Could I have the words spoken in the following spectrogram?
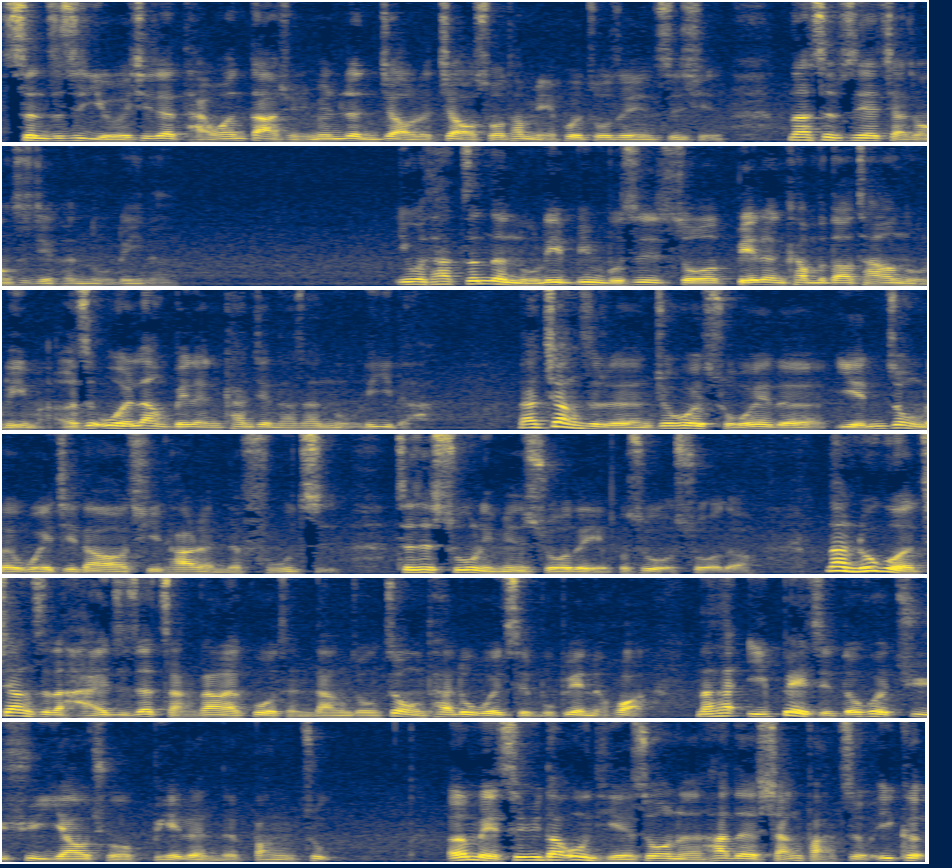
甚至是有一些在台湾大学里面任教的教授，他们也会做这件事情，那是不是也假装自己很努力呢？因为他真的努力，并不是说别人看不到他要努力嘛，而是为了让别人看见他才努力的。那这样子的人就会所谓的严重的危及到其他人的福祉，这是书里面说的，也不是我说的。那如果这样子的孩子在长大的过程当中，这种态度维持不变的话，那他一辈子都会继续要求别人的帮助，而每次遇到问题的时候呢，他的想法只有一个：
